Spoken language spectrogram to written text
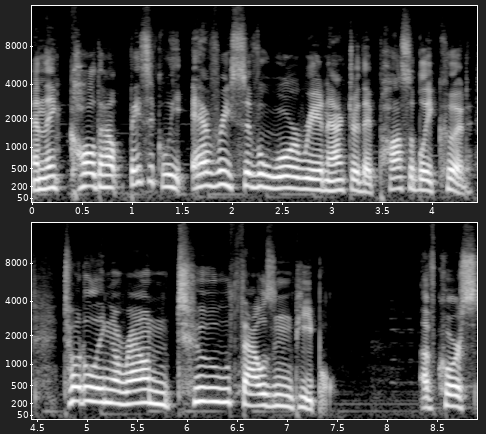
and they called out basically every Civil War reenactor they possibly could, totaling around 2,000 people. Of course,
